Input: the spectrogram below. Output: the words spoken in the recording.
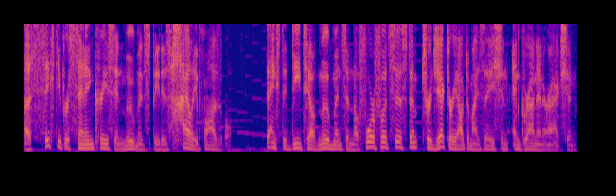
a 60% increase in movement speed is highly plausible, thanks to detailed movements in the forefoot system, trajectory optimization, and ground interaction.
